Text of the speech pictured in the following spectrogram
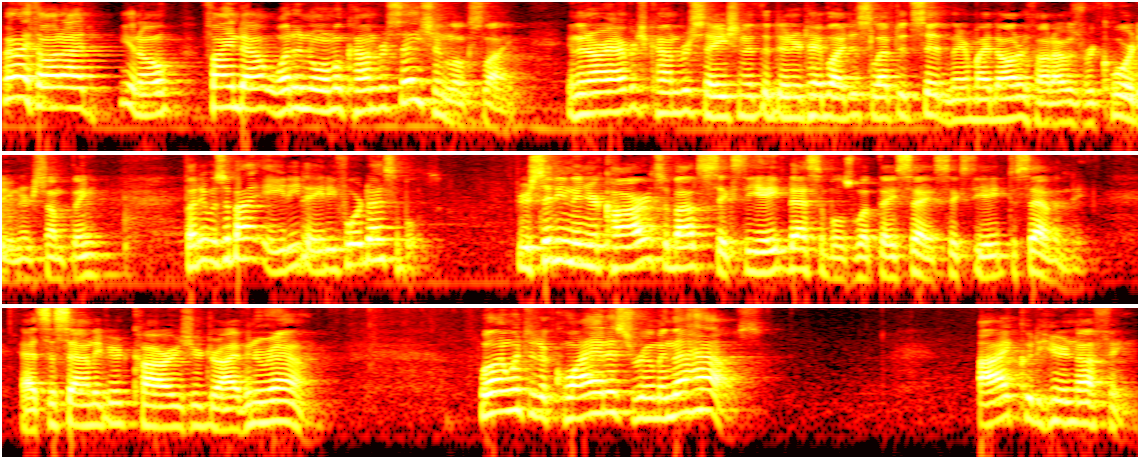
But I thought I'd, you know, find out what a normal conversation looks like. And in our average conversation at the dinner table, I just left it sitting there. My daughter thought I was recording or something. But it was about 80 to 84 decibels. If you're sitting in your car, it's about 68 decibels, what they say, 68 to 70. That's the sound of your car as you're driving around. Well, I went to the quietest room in the house. I could hear nothing.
